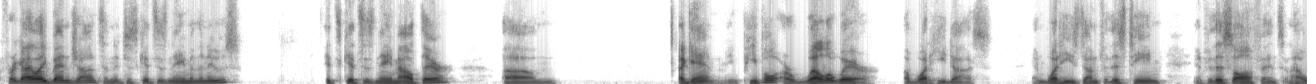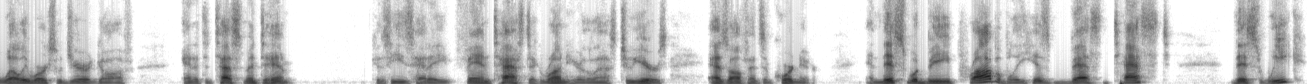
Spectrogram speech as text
for a guy like Ben Johnson, it just gets his name in the news. It gets his name out there. Um, again, I mean, people are well aware of what he does and what he's done for this team and for this offense and how well he works with Jared Goff. And it's a testament to him because he's had a fantastic run here the last two years as offensive coordinator. And this would be probably his best test this week.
